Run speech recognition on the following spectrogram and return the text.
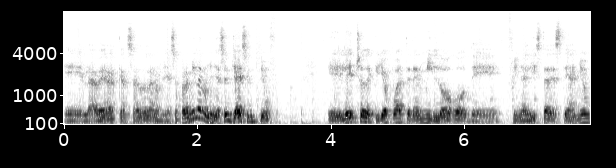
el haber alcanzado la nominación. Para mí la nominación ya es un triunfo. El hecho de que yo pueda tener mi logo de finalista de este año,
